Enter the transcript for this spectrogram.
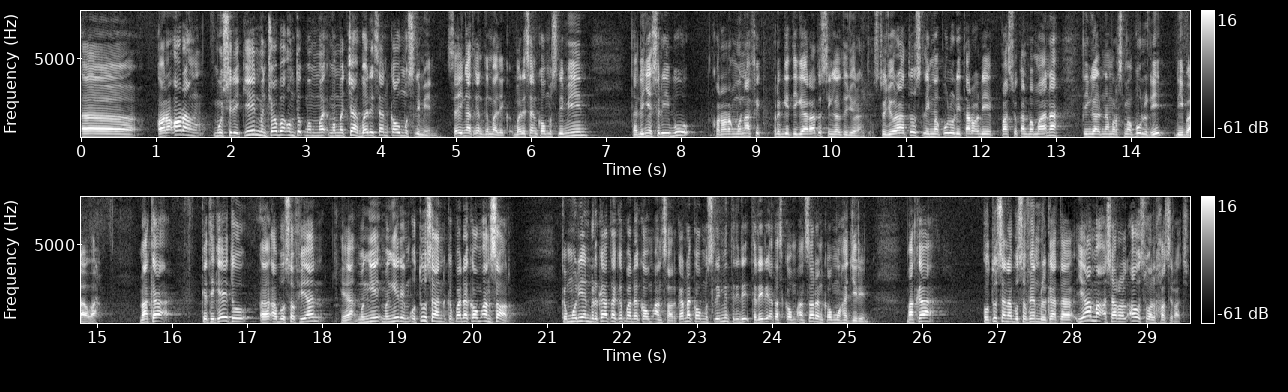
uh, orang-orang musyrikin mencoba untuk memecah barisan kaum muslimin. Saya ingatkan kembali, barisan kaum muslimin tadinya seribu, kalau orang munafik pergi 300 tinggal 700. 750 ditaruh di pasukan pemanah, tinggal 650 di di bawah. Maka ketika itu eh, Abu Sufyan ya mengirim utusan kepada kaum Ansar. Kemudian berkata kepada kaum Ansar karena kaum muslimin terdiri, atas kaum Ansar dan kaum Muhajirin. Maka utusan Abu Sufyan berkata, "Ya ma'syaral Aus wal Khazraj,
